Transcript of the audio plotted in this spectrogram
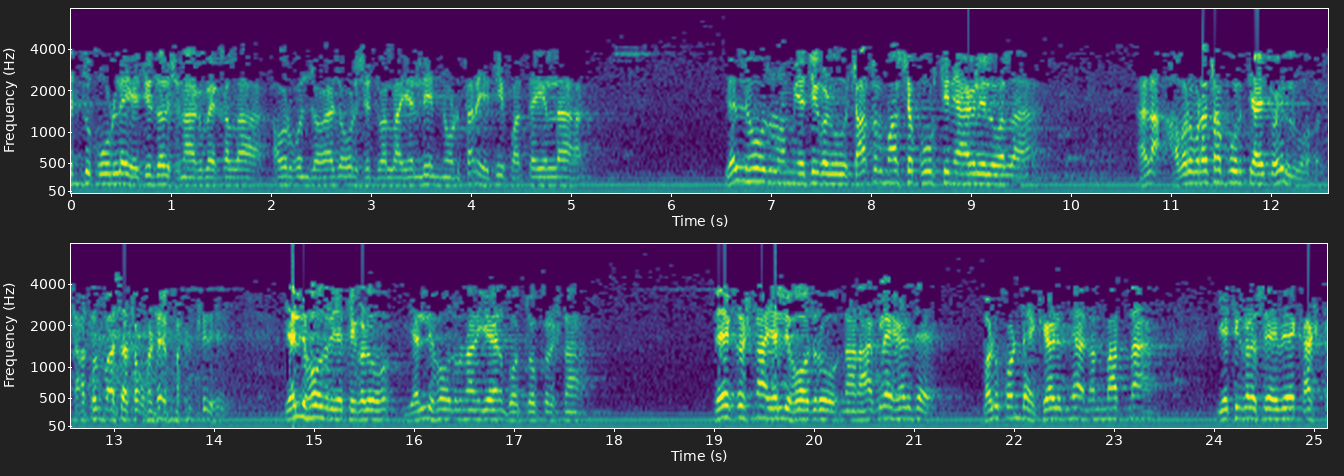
ಎದ್ದು ಕೂಡಲೇ ಯತಿ ದರ್ಶನ ಆಗಬೇಕಲ್ಲ. ಅವ್ರಿಗೊಂದು ಜೋಡಿಸಿದ್ವಲ್ಲ, ಎಲ್ಲಿಂದ ನೋಡ್ತಾರೆ? ಯತಿ ಪತ್ತೆ ಇಲ್ಲ. ಎಲ್ಲಿ ಹೋದ್ರು ನಮ್ಮ ಯತಿಗಳು, ಚಾತುರ್ಮಾಸ್ಯ ಪೂರ್ತಿನೇ ಆಗಲಿಲ್ವಲ್ಲ? ಅಲ್ಲ, ಅವರ ವ್ರತ ಪೂರ್ತಿ ಆಯ್ತೋ ಇಲ್ವೋ? ಚಾತುರ್ಮಾಸ ತಗೊಂಡೇ ಮಾಡ್ತೀರಿ. ಎಲ್ಲಿ ಹೋದ್ರು ಯತಿಗಳು, ಎಲ್ಲಿ ಹೋದ್ರು ನನಗೇನು ಗೊತ್ತು ಕೃಷ್ಣ? ಲೇ ಕೃಷ್ಣ, ಎಲ್ಲಿ ಹೋದ್ರು? ನಾನು ಆಗ್ಲೇ ಹೇಳಿದೆ. ಬಡ್ಕೊಂಡೆ, ಕೇಳಿದ್ನೆ ನನ್ನ ಮಾತನ್ನ ಯತಿಗಳ ಸೇವೆ, ಕಷ್ಟ,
